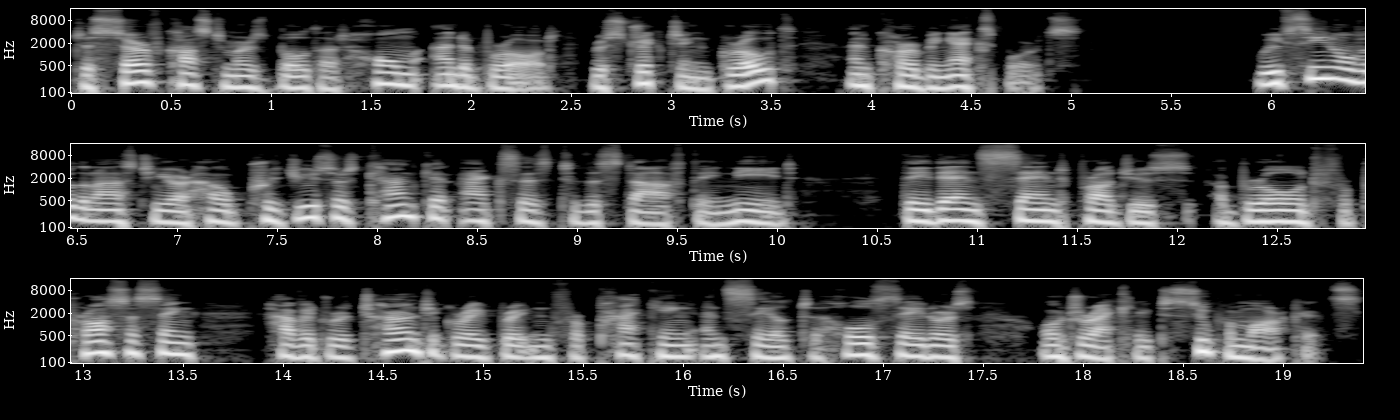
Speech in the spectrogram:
to serve customers both at home and abroad, restricting growth and curbing exports. We've seen over the last year how producers can't get access to the staff they need. They then send produce abroad for processing, have it returned to Great Britain for packing and sale to wholesalers or directly to supermarkets.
